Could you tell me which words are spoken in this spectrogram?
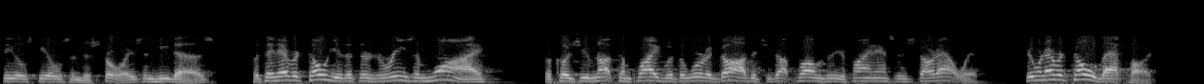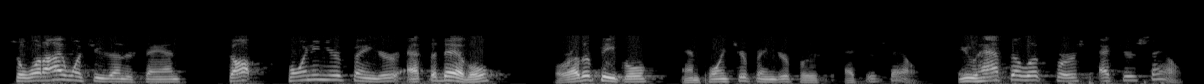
steals, kills, and destroys, and he does. But they never told you that there's a reason why, because you've not complied with the Word of God, that you've got problems with your finances to start out with. See, we're never told that part. So what I want you to understand, stop pointing your finger at the devil or other people and point your finger first at yourself. You have to look first at yourself.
